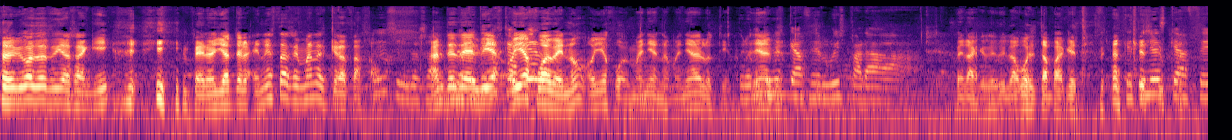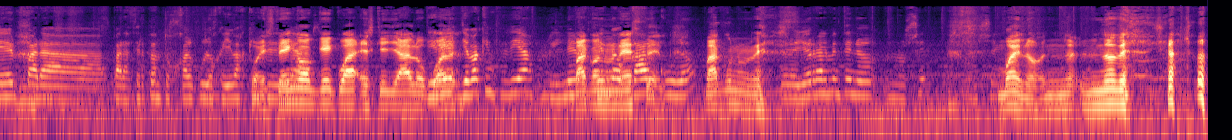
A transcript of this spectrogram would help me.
llevo dos días aquí. pero yo te lo- en esta semana es que lo he zanjado. Sí, sí, lo sabes, Antes del ¿qué tienes viaje. que Hoy es jueves, ¿no? Hoy es jueves, mañana, mañana lo tiene. Pero ¿qué mañana tienes que viernes. hacer, Luis, para... Espera, que le doy la vuelta para que te vean ¿Qué que tienes que hacer para, para hacer tantos cálculos que llevas 15 Pues días? tengo que... cua- Es que ya lo cuadro. Lleva 15 días Va con un Excel. cálculo, Va con un Excel. pero yo realmente no, no sé. No sé. Bueno, no, no de- no.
